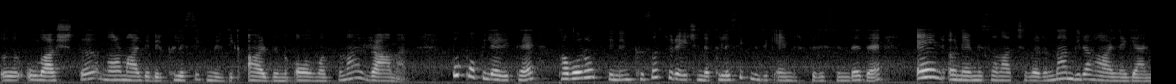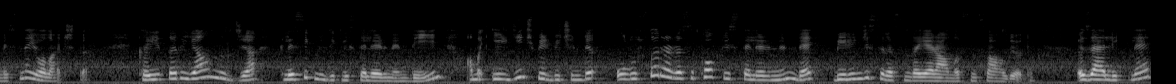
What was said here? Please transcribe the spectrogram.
e, ulaştı. Normalde bir klasik müzik albümü olmasına rağmen. Bu popülarite Pavarotti'nin kısa süre içinde klasik müzik endüstrisinde de en önemli sanatçılarından biri haline gelmesine yol açtı. Kayıtları yalnızca klasik müzik listelerinin değil ama ilginç bir biçimde uluslararası pop listelerinin de birinci sırasında yer almasını sağlıyordu. Özellikle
